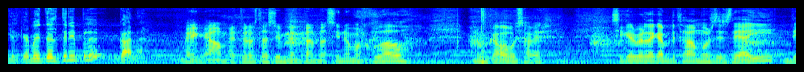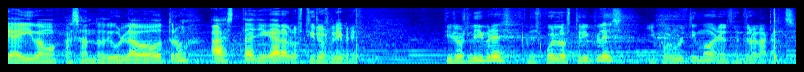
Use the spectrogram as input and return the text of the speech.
y el que mete el triple gana. Venga, hombre, te lo estás inventando. Así no hemos jugado nunca. Vamos a ver. Sí que es verdad que empezábamos desde ahí, de ahí vamos pasando de un lado a otro hasta llegar a los tiros libres. Tiros libres, después los triples y por último en el centro de la cancha.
